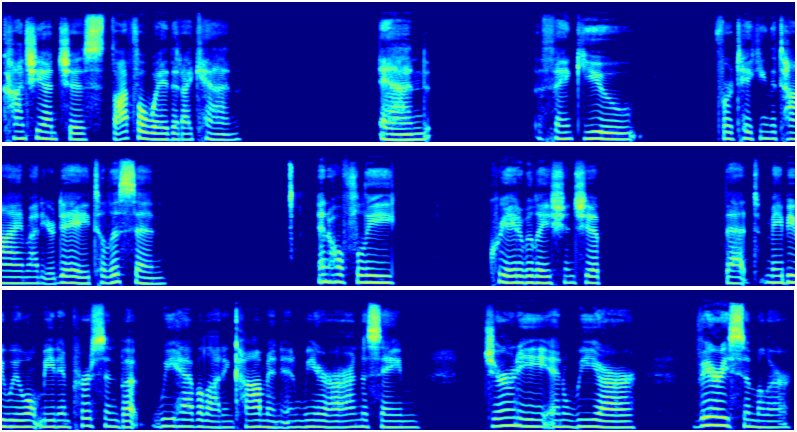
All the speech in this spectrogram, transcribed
conscientious, thoughtful way that I can. And thank you for taking the time out of your day to listen and hopefully create a relationship that maybe we won't meet in person, but we have a lot in common and we are on the same journey and we are very similar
